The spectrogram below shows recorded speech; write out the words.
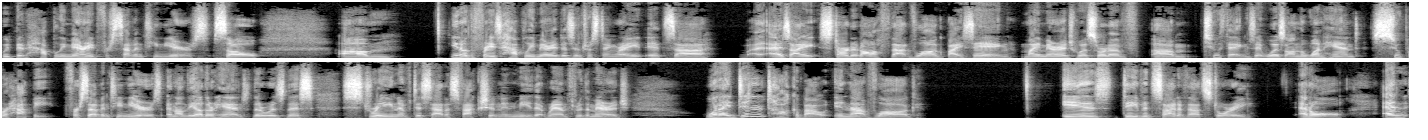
we've been happily married for 17 years. So, um, you know, the phrase happily married is interesting, right? It's, uh, as I started off that vlog by saying, my marriage was sort of um, two things. It was on the one hand super happy for 17 years, and on the other hand, there was this strain of dissatisfaction in me that ran through the marriage. What I didn't talk about in that vlog is David's side of that story at all. And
